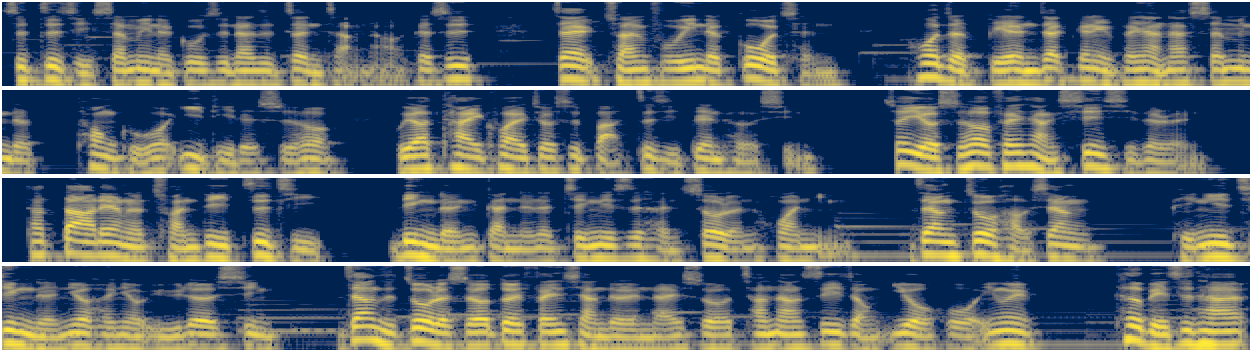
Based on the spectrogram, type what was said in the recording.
是自己生命的故事，那是正常的。可是，在传福音的过程，或者别人在跟你分享他生命的痛苦或议题的时候，不要太快就是把自己变核心。所以，有时候分享信息的人，他大量的传递自己令人感人的经历，是很受人欢迎。这样做好像平易近人，又很有娱乐性。这样子做的时候，对分享的人来说，常常是一种诱惑，因为特别是他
